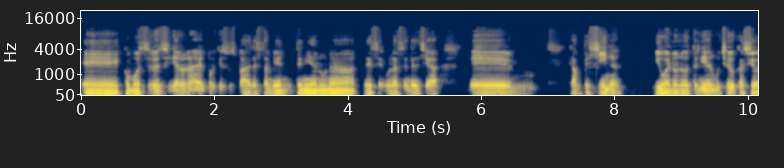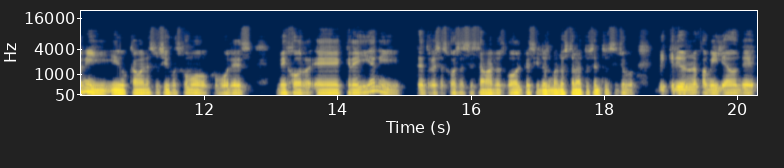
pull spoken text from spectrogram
eh, como se lo enseñaron a él, porque sus padres también tenían una, una ascendencia eh, campesina y bueno, no tenían mucha educación y, educaban a sus hijos como, como les mejor creían y dentro de esas cosas estaban los golpes y los malos tratos. Entonces yo me crié en una familia donde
